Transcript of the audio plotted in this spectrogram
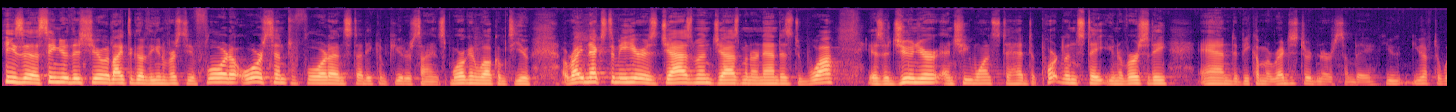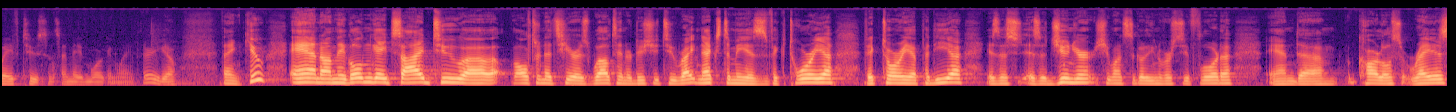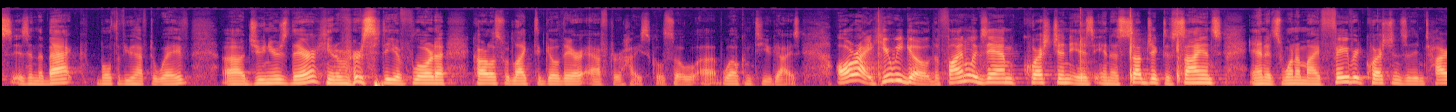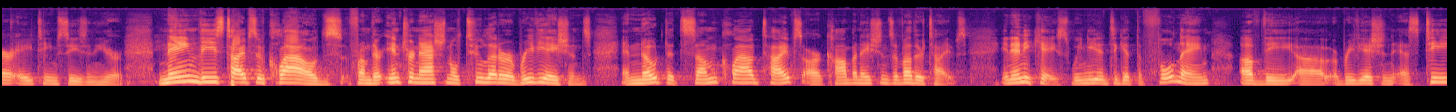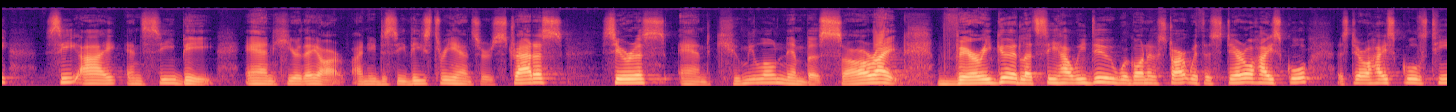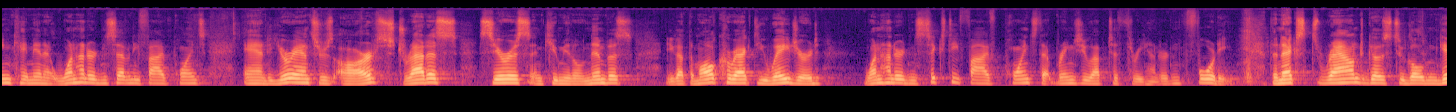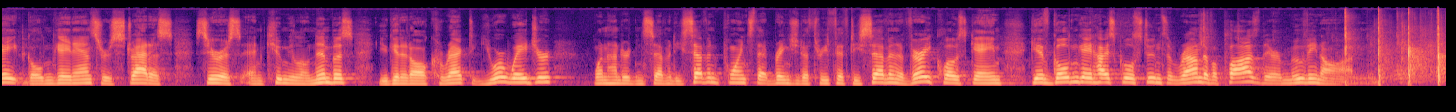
He's a senior this year, would like to go to the University of Florida or Central Florida and study computer science. Morgan, welcome to you. Uh, right next to me here is Jasmine. Jasmine Hernandez Dubois is a junior, and she wants to head to Portland State University and become a registered nurse someday. You, you have to wave too, since I made Morgan wave. There you go. Thank you. And on the Golden Gate side, two uh, alternates here as well to introduce you to. Right next to me is Victoria. Victoria Padilla is a, is a junior. She wants to go to the University of Florida. And um, Carlos Reyes is in the back. Both of you have to wave. Uh, juniors there, University of Florida. Carlos would like to go there after high school. So uh, welcome to you guys. All right, here we go. The final exam question is in a subject of science, and it's one of my favorite questions of the entire A-team season here. Name these types of clouds from their international two-letter abbreviations, and note that some cloud types are combinations of other types. In any case, we needed to get the full name of the uh, abbreviation ST, CI, and CB. And here they are. I need to see these three answers stratus, cirrus, and cumulonimbus. All right, very good. Let's see how we do. We're going to start with Estero High School. Estero High School's team came in at 175 points, and your answers are stratus, cirrus, and cumulonimbus. You got them all correct. You wagered 165 points. That brings you up to 340. The next round goes to Golden Gate. Golden Gate answers stratus, cirrus, and cumulonimbus. You get it all correct. Your wager 177 points. That brings you to 357. A very close game. Give Golden Gate High School students a round of applause. They're moving on.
